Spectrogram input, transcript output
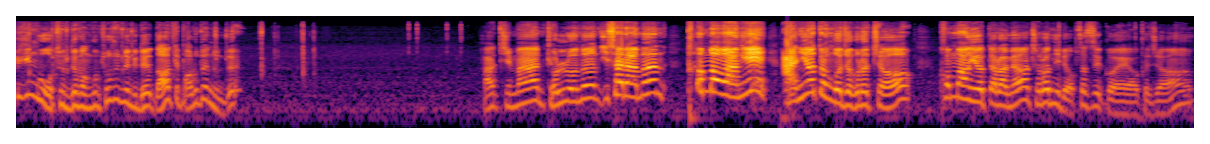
핵인 거 같은데 방금 조준된 게 내, 나한테 바로 됐는데 하지만 결론은 이 사람은 컴마왕이 아니었던 거죠 그렇죠 컴망이었다라면 저런 일이 없었을 거예요. 그죠?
